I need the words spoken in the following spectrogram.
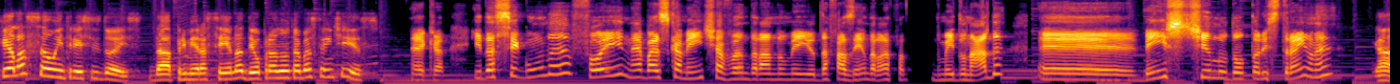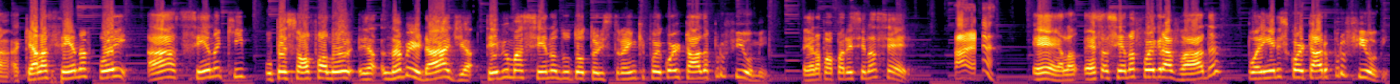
relação entre esses dois. Da primeira cena deu pra notar bastante isso. É, cara. E da segunda foi, né, basicamente a Wanda lá no meio da fazenda, lá no meio do nada. É, bem estilo Doutor Estranho, né? Ah, aquela cena foi a cena que o pessoal falou. eh, Na verdade, teve uma cena do Doutor Estranho que foi cortada pro filme. Era pra aparecer na série. Ah, é? É, ela, essa cena foi gravada, porém eles cortaram pro filme.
